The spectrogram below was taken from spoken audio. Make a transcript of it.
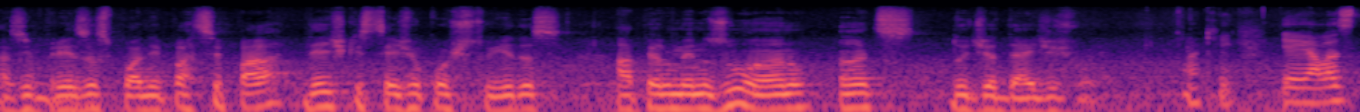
As empresas podem participar desde que estejam constituídas há pelo menos um ano antes do dia 10 de junho. Ok. E aí elas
